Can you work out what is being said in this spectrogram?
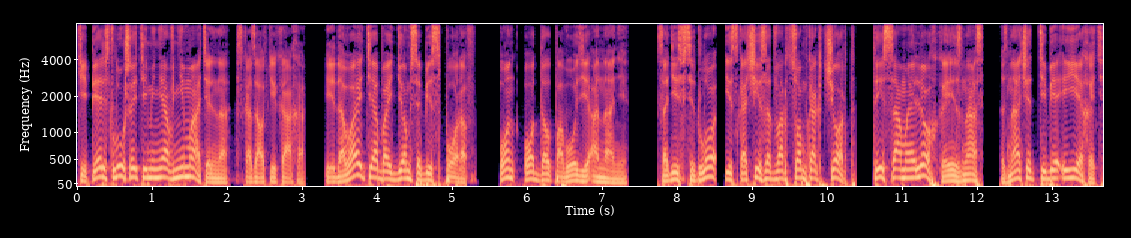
«Теперь слушайте меня внимательно», – сказал Кикаха. «И давайте обойдемся без споров». Он отдал поводье Анане. «Садись в седло и скачи за дворцом как черт. Ты самая легкая из нас, значит тебе и ехать.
